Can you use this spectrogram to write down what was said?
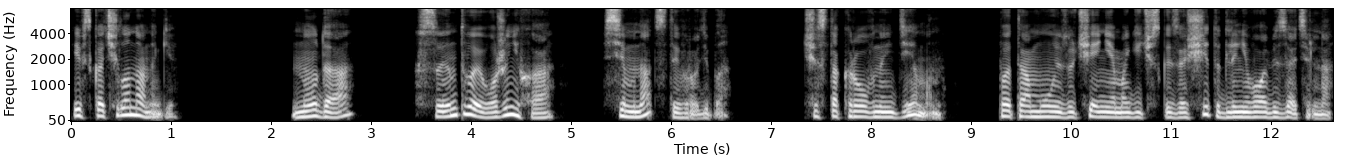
и вскочила на ноги. «Ну да, сын твоего жениха, семнадцатый вроде бы. Чистокровный демон, потому изучение магической защиты для него обязательно.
